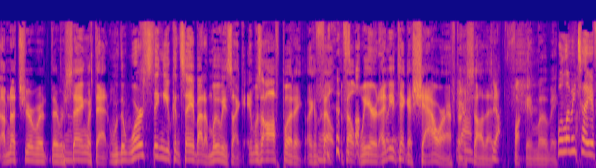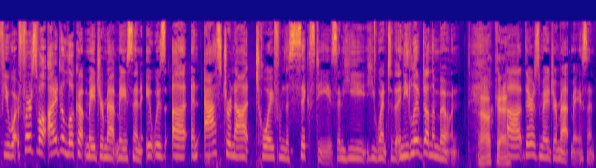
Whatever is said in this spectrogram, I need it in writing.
I'm not sure what they were saying with that. The worst thing you can say about a movie is like it was off-putting. Like it felt it felt weird. I need to take a shower after I saw that Yeah. fucking movie. Well, let me tell you a few. wo- First of all, I had to look up Major Matt Mason. It was uh, an astronaut toy from the '60s, and he he went to the and he lived on the moon. okay. Uh, there's Major Matt Mason.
